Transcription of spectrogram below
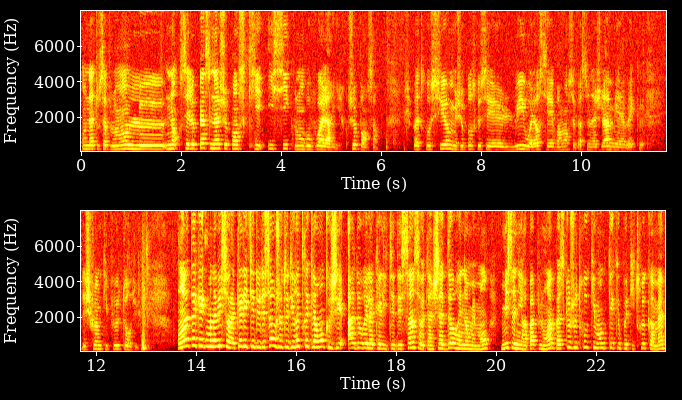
on a tout simplement le... Non, c'est le personnage, je pense, qui est ici que l'on revoit à l'arrière. Je pense. Hein pas trop sûre, mais je pense que c'est lui ou alors c'est vraiment ce personnage-là, mais avec euh, les cheveux un petit peu tordus. On attaque avec mon avis sur la qualité du dessin je te dirais très clairement que j'ai adoré la qualité des dessin, ça va être un j'adore énormément mais ça n'ira pas plus loin parce que je trouve qu'il manque quelques petits trucs quand même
